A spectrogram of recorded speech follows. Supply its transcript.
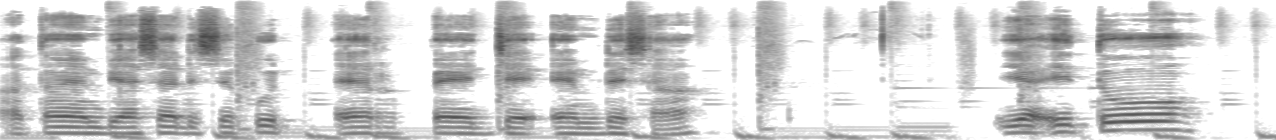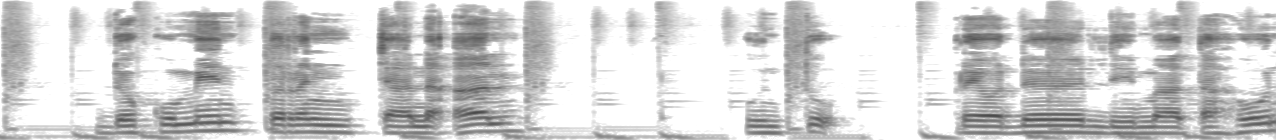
atau yang biasa disebut RPJM Desa yaitu dokumen perencanaan untuk periode 5 tahun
